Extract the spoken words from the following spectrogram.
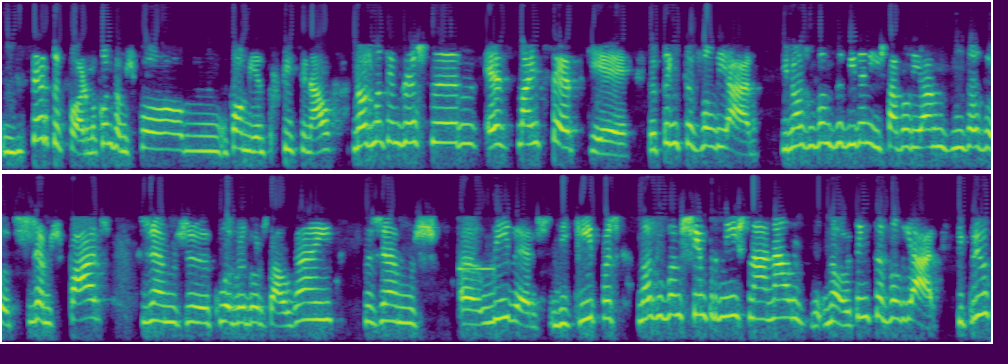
de certa forma, quando vamos para o, para o ambiente profissional, nós mantemos este, este mindset que é eu tenho que avaliar e nós levamos a vida nisto, a avaliarmos uns aos outros, sejamos pares, sejamos eh, colaboradores de alguém, sejamos uh, líderes de equipas, nós levamos sempre nisto na análise. Não, eu tenho que avaliar. E para eu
